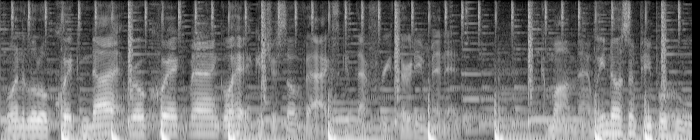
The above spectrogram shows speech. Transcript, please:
You want a little quick nut, real quick, man? Go ahead and get yourself vaxxed. Get that free 30 minutes. Come on, man. We know some people who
